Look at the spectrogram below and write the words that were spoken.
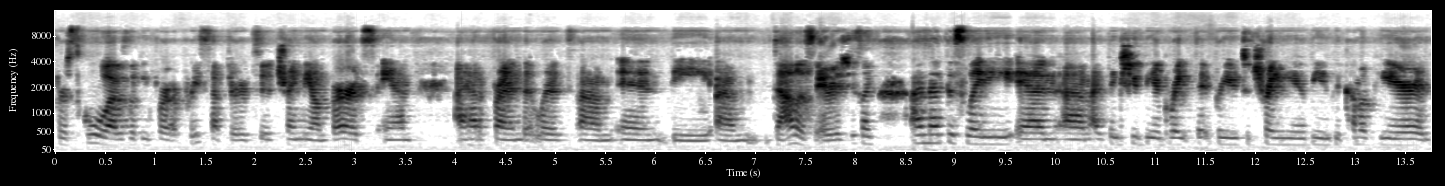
for school, I was looking for a preceptor to train me on births, and I had a friend that lived um, in the um, Dallas area. She's like, I met this lady, and um, I think she'd be a great fit for you to train you. If You could come up here and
